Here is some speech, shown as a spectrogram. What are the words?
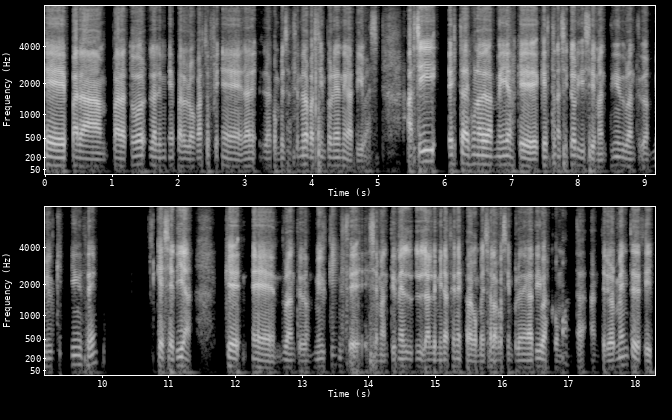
eh, para, para, todo para los gastos, eh, la, compensación de las bases imponibles negativas. Así, esta es una de las medidas que, que es transitoria y se mantiene durante 2015, que sería que eh, durante 2015 se mantienen las limitaciones para compensar las bases imponibles negativas como hasta anteriormente, es decir,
